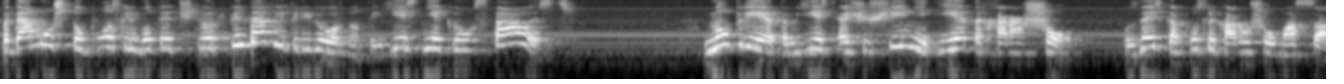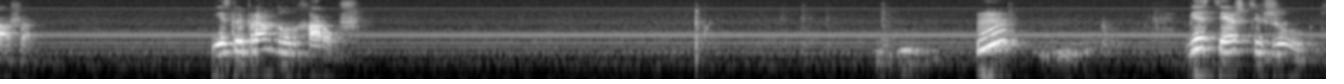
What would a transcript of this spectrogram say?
Потому что после вот этой четверки пентаклей перевернутой есть некая усталость, но при этом есть ощущение, и это хорошо. Вы знаете, как после хорошего массажа. Если правда он хорош. М? Без тяжести в желудке.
